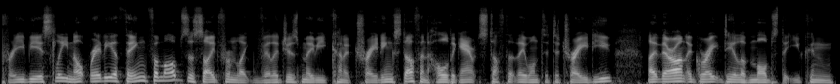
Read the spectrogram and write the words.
previously not really a thing for mobs aside from like villagers maybe kind of trading stuff and holding out stuff that they wanted to trade you. Like there aren't a great deal of mobs that you can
